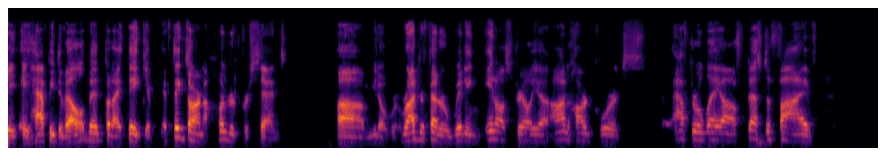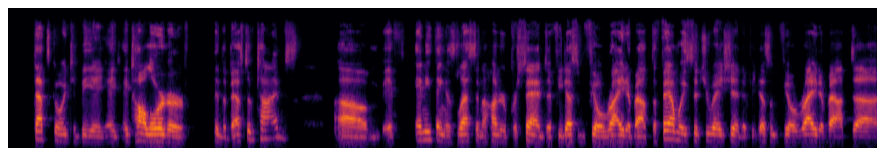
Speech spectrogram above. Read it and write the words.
a, a happy development. But I think if, if things aren't hundred percent, um, you know, Roger Federer winning in Australia on hard courts after a layoff, best of five, that's going to be a, a, a tall order in the best of times. Um, if anything is less than 100%, if he doesn't feel right about the family situation, if he doesn't feel right about uh,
